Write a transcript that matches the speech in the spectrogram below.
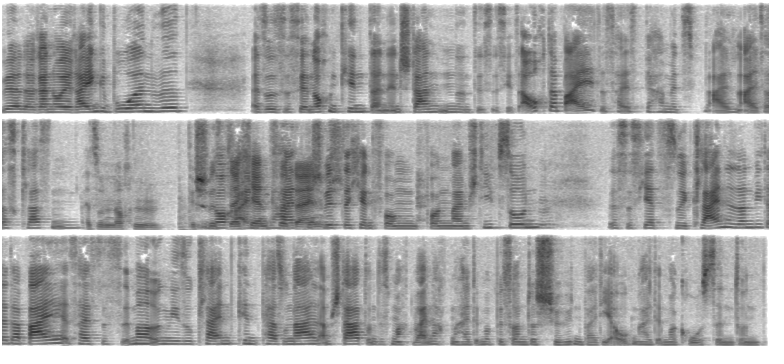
wer da neu reingeboren wird. Also es ist ja noch ein Kind dann entstanden und das ist jetzt auch dabei. Das heißt, wir haben jetzt in allen Altersklassen. Also noch ein Geschwisterchen noch ein für dein Geschwisterchen vom, von meinem Stiefsohn. Mhm. Das ist jetzt eine kleine dann wieder dabei. Das heißt, es ist immer irgendwie so Kleinkindpersonal am Start und das macht Weihnachten halt immer besonders schön, weil die Augen halt immer groß sind und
